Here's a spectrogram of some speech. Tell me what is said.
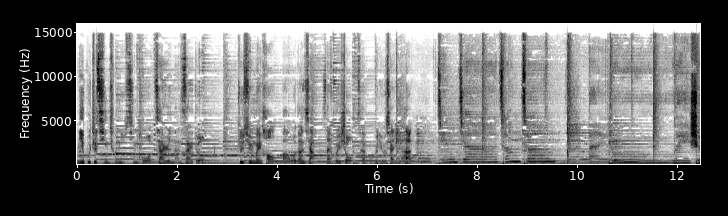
孽不知倾城与倾国，佳人难再得。追寻美好，把握当下，再回首，才不会留下遗憾。”蒹葭苍苍，白露为霜。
